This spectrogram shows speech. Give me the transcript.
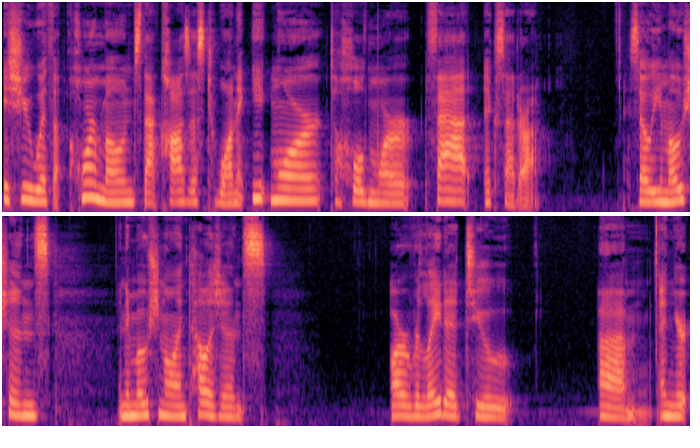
issue with hormones that cause us to want to eat more, to hold more fat, etc. So emotions and emotional intelligence are related to um, and your,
